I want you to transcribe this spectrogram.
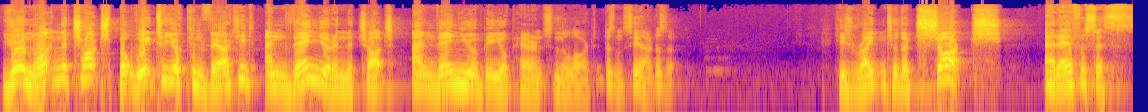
you're not in the church, but wait till you're converted, and then you're in the church, and then you obey your parents in the Lord. It doesn't say that, does it? He's writing to the church at Ephesus.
